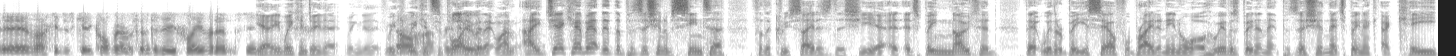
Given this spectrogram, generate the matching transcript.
Yeah, if I could just get a copy of this interview for evidence. Then. Yeah, we can do that. We can do that. We, Oh, we I can supply you with that one. Hey, Jack, how about the, the position of centre for the Crusaders this year? It, it's been noted that whether it be yourself or Braydon Ennor or, or whoever's been in that position, that's been a, a key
